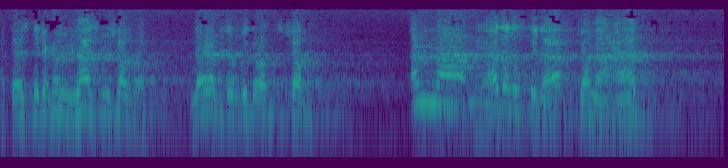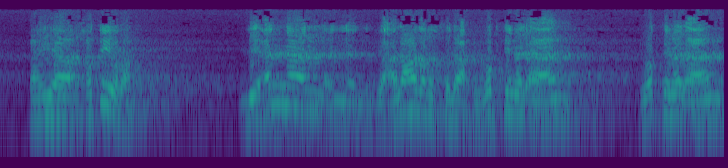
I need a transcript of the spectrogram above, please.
حتى يستريحون الناس من شره لا يبذل بذرة الشر. أما في هذا الاصطلاح جماعات فهي خطيرة لأن على هذا الاصطلاح في وقتنا الآن في وقتنا الآن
